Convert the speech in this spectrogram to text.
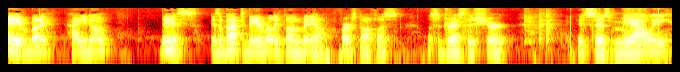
Hey everybody, how you doing? This is about to be a really fun video. First off, let's let's address this shirt. It says Meowie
